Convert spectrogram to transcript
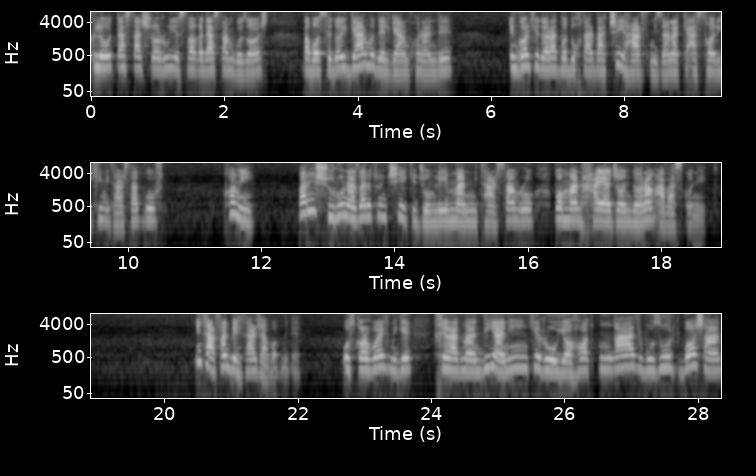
کلود دستش را روی ساق دستم گذاشت و با صدای گرم و دلگرم کننده انگار که دارد با دختر بچه حرف می‌زند که از تاریکی میترسد گفت کامی برای شروع نظرتون چیه که جمله من میترسم رو با من هیجان دارم عوض کنید؟ این ترفند بهتر جواب میده. اسکار وایلد میگه خردمندی یعنی اینکه رویاهات اونقدر بزرگ باشن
